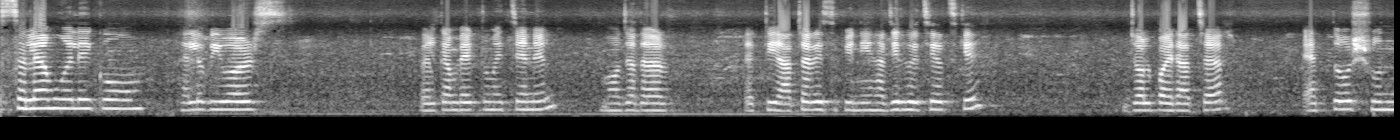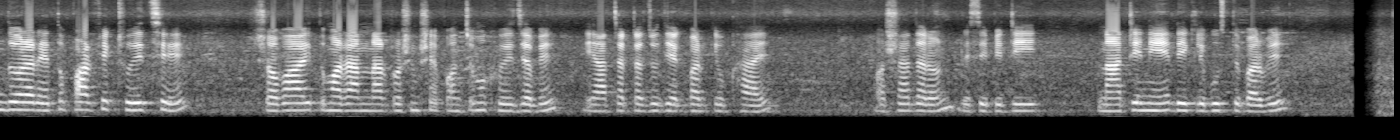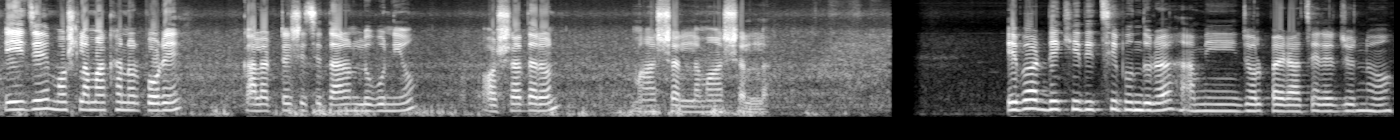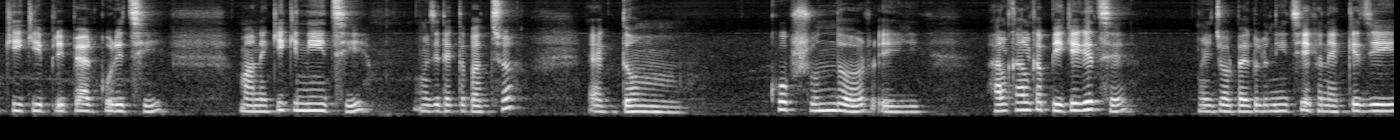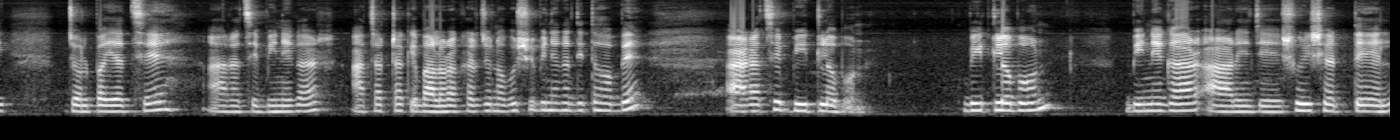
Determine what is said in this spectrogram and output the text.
আসসালামু আলাইকুম। Hello viewers welcome back to my channel মজাদার একটি আচার রেসিপি নিয়ে হাজির হয়েছে আজকে। জলপাইয়ের আচার। এত সুন্দর আর এত পারফেক্ট হয়েছে। সবাই তোমার রান্নার প্রশংসায় পঞ্চমুখ হয়ে যাবে। এই আচারটা যদি একবার কেউ খায়, অসাধারণ রেসিপিটি না টেনে দেখলে বুঝতে পারবে। এই যে মশলা মাখানোর পরে কালারটা এসেছে দারুণ লোভনীয়, অসাধারণ। মাশাল্লাহ মাশাল্লাহ। এবার দেখিয়ে দিচ্ছি বন্ধুরা, আমি জলপাইয়ের আচারের জন্য কি কি প্রিপেয়ার করেছি মানে কি কি নিয়েছি। যে দেখতে পাচ্ছ, একদম খুব সুন্দর এই হালকা হালকা পেকে গেছে। এই জলপাইগুলো নিয়েছি, এখানে এক কেজি জলপাই আছে, আর আছে ভিনেগার। আচারটাকে ভালো রাখার জন্য অবশ্যই ভিনেগার দিতে হবে। আর আছে বিট লবণ। বিট লবণ, ভিনেগার আর এই যে সরিষার তেল,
